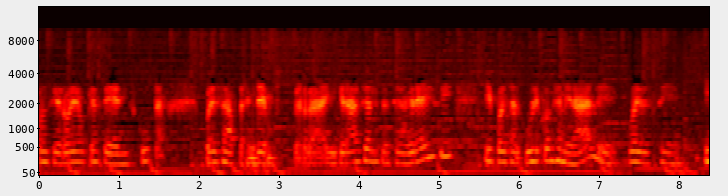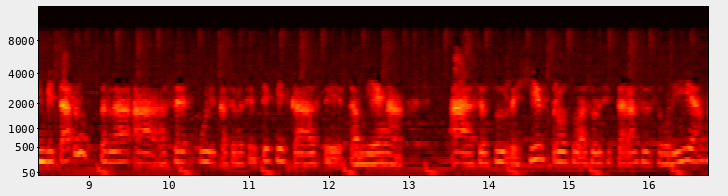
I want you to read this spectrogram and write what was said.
considero yo que se discuta, pues aprendemos, ¿verdad? Y gracias licenciada Gracie y pues al público en general, eh, pues eh, invitarlos, ¿verdad? A hacer publicaciones científicas, eh, también a, a hacer sus registros o a solicitar asesoría.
